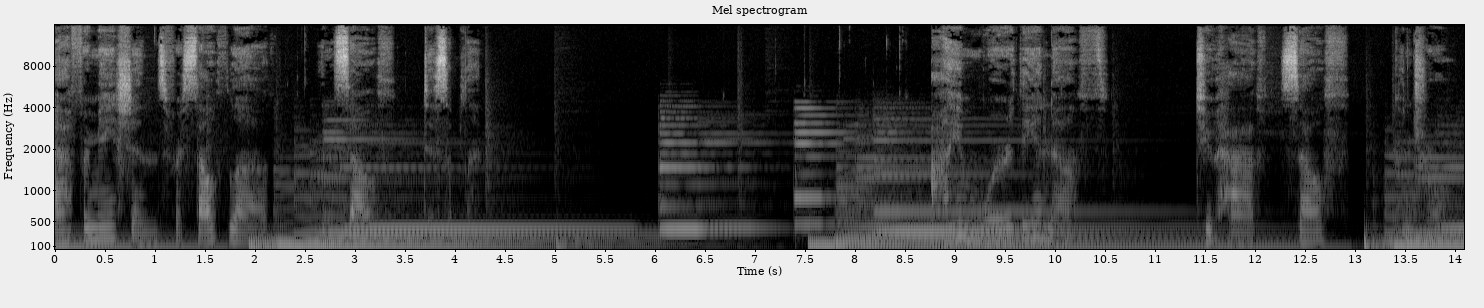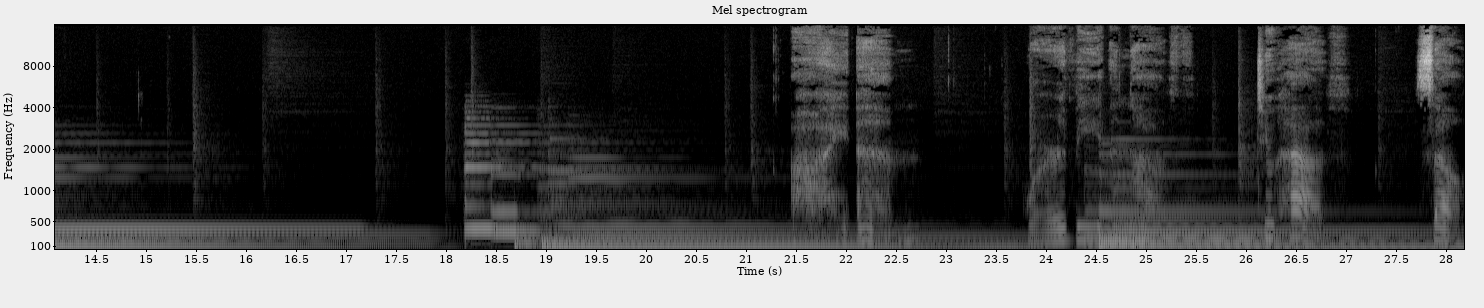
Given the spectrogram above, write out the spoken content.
Affirmations for self love and self discipline. I am worthy enough to have self control. Self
